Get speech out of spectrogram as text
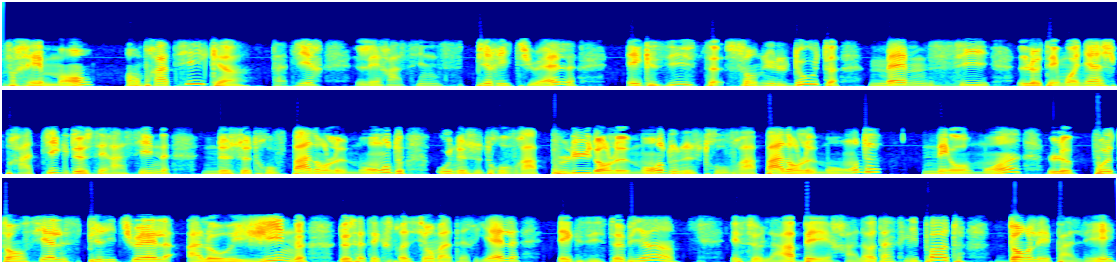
vraiment en pratique, c'est-à-dire les racines spirituelles existent sans nul doute, même si le témoignage pratique de ces racines ne se trouve pas dans le monde, ou ne se trouvera plus dans le monde, ou ne se trouvera pas dans le monde. Néanmoins, le potentiel spirituel à l'origine de cette expression matérielle existe bien, et cela Be'echalot Aklipot, dans les palais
